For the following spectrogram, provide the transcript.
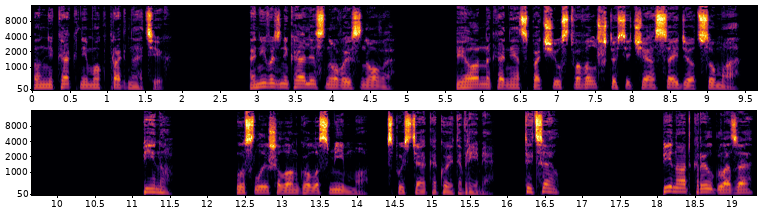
он никак не мог прогнать их. Они возникали снова и снова, и он, наконец, почувствовал, что сейчас сойдет с ума. «Пино!» — услышал он голос Миммо спустя какое-то время. «Ты цел?» Пино открыл глаза,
